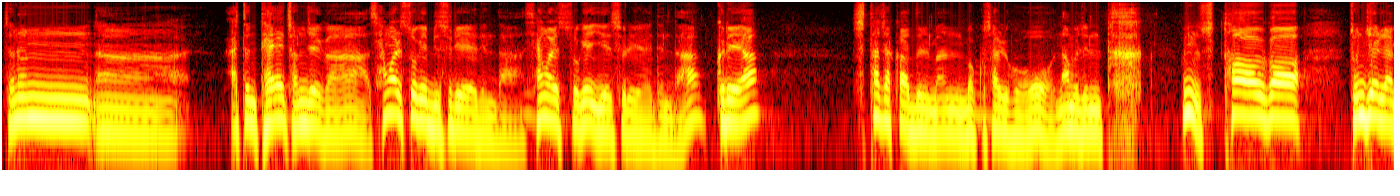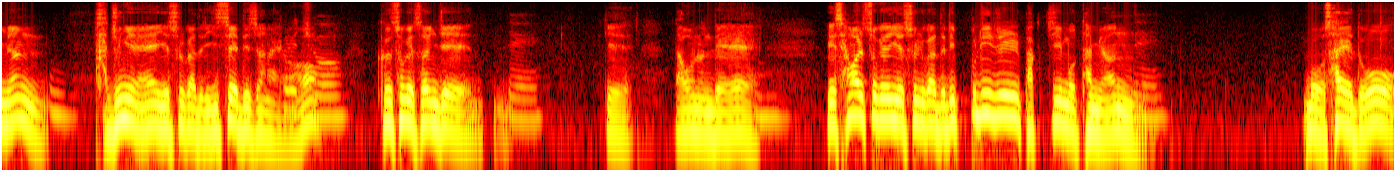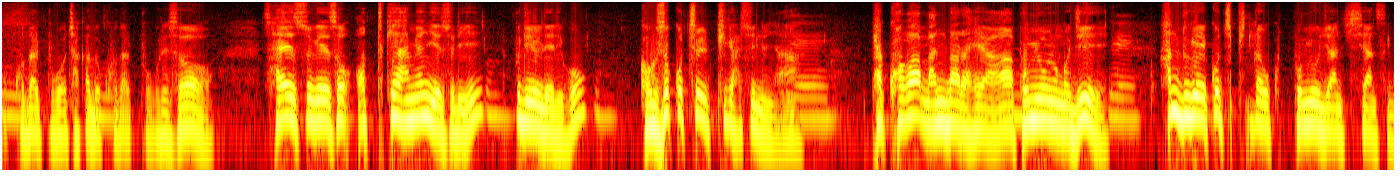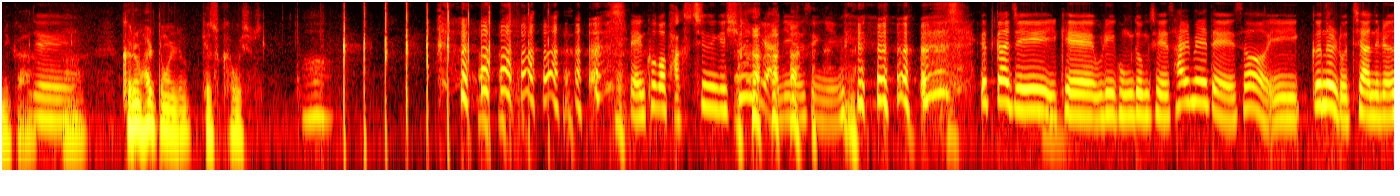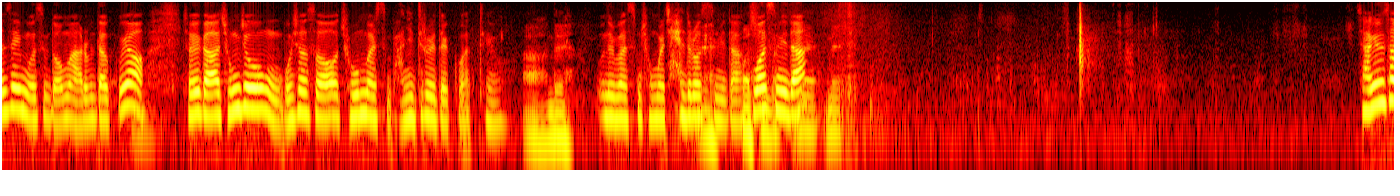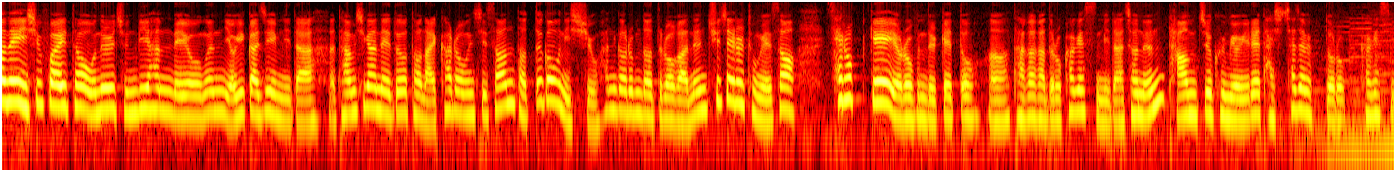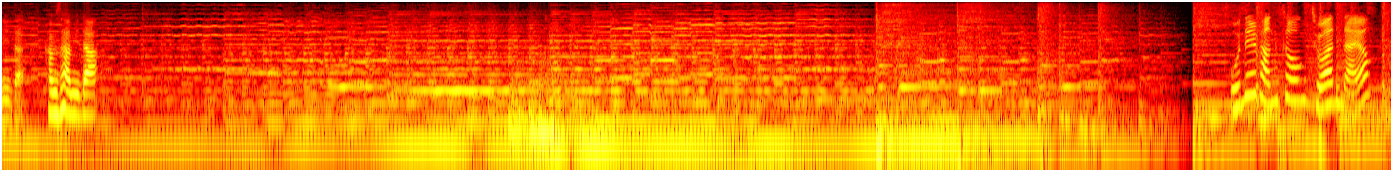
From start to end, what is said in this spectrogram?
저는, 어, 하여튼 대전제가 생활 속의 미술이어야 된다. 생활 속의 예술이어야 된다. 그래야 스타 작가들만 먹고 살고 나머지는 다 그럼 스타가 존재하려면 음. 다중에 예술가들이 있어야 되잖아요. 그렇죠. 그 속에서 이제 네. 이게 나오는데 음. 이 생활 속의 예술가들이 뿌리를 박지 못하면 네. 뭐 사회도 음. 고달프고 작가도 음. 고달프고 그래서 사회 속에서 어떻게 하면 예술이 음. 뿌리를 내리고 음. 거기서 꽃을 피게 할 수 있느냐. 네. 백화가 만발해야 음. 봄이 오는 거지. 네. 한두 개의 꽃이 핀다고 봄이 오지 않지 않습니까? 네. 어, 그런 활동을 좀 계속하고 싶습니다. 어. 앵커가 박수 치는 게 쉬운 게 아니에요, 선생님. 끝까지 이렇게 우리 공동체의 삶에 대해서 이 끈을 놓지 않으려는 선생님 모습 너무 아름답고요. 저희가 종종 모셔서 좋은 말씀 많이 들어야 될 것 같아요. 아, 네. 오늘 말씀 정말 잘 들었습니다. 네, 고맙습니다. 고맙습니다. 네, 네. 장윤선의 이슈파이터 오늘 준비한 내용은 여기까지입니다. 다음 시간에도 더 날카로운 시선, 더 뜨거운 이슈, 한 걸음 더 들어가는 취재를 통해서 새롭게 여러분들께 또 어, 다가가도록 하겠습니다. 저는 다음 주 금요일에 다시 찾아뵙도록 하겠습니다. 감사합니다. 오늘 방송 좋았나요?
